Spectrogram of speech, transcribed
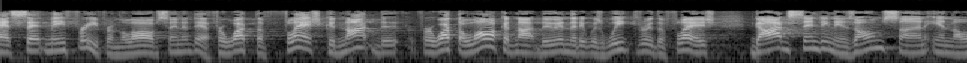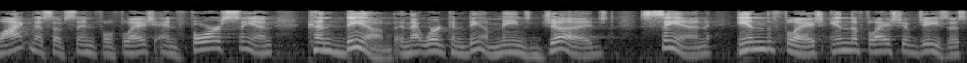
has set me free from the law of sin and death. For what the flesh could not do, for what the law could not do, in that it was weak through the flesh, God sending His own Son in the likeness of sinful flesh, and for sin condemned, and that word condemned means judged sin in the flesh, in the flesh of Jesus,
